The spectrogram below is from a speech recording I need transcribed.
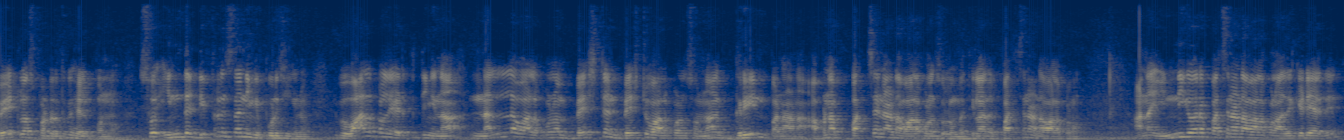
வெயிட் லாஸ் பண்றதுக்கு ஹெல்ப் பண்ணும். ஸோ இந்த டிஃபரன்ஸ் தான் நீங்க புரிஞ்சுக்கணும். இப்போ வாழைப்பழம் எடுத்துட்டீங்கன்னா நல்ல வாழைப்பழம் பெஸ்ட் அண்ட் பெஸ்ட் வாழைப்பழம் சொன்னா கிரீன் பனானா அப்படின்னா பச்சை நாட வாழைப்பழம் சொல்லுவோம் பார்த்தீங்களா அது பச்சை நாட வாழைப்பழம். ஆனால் இன்னைக்கு வர பச்சை நாடா வாழைப்பழம் அது கிடையாது.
